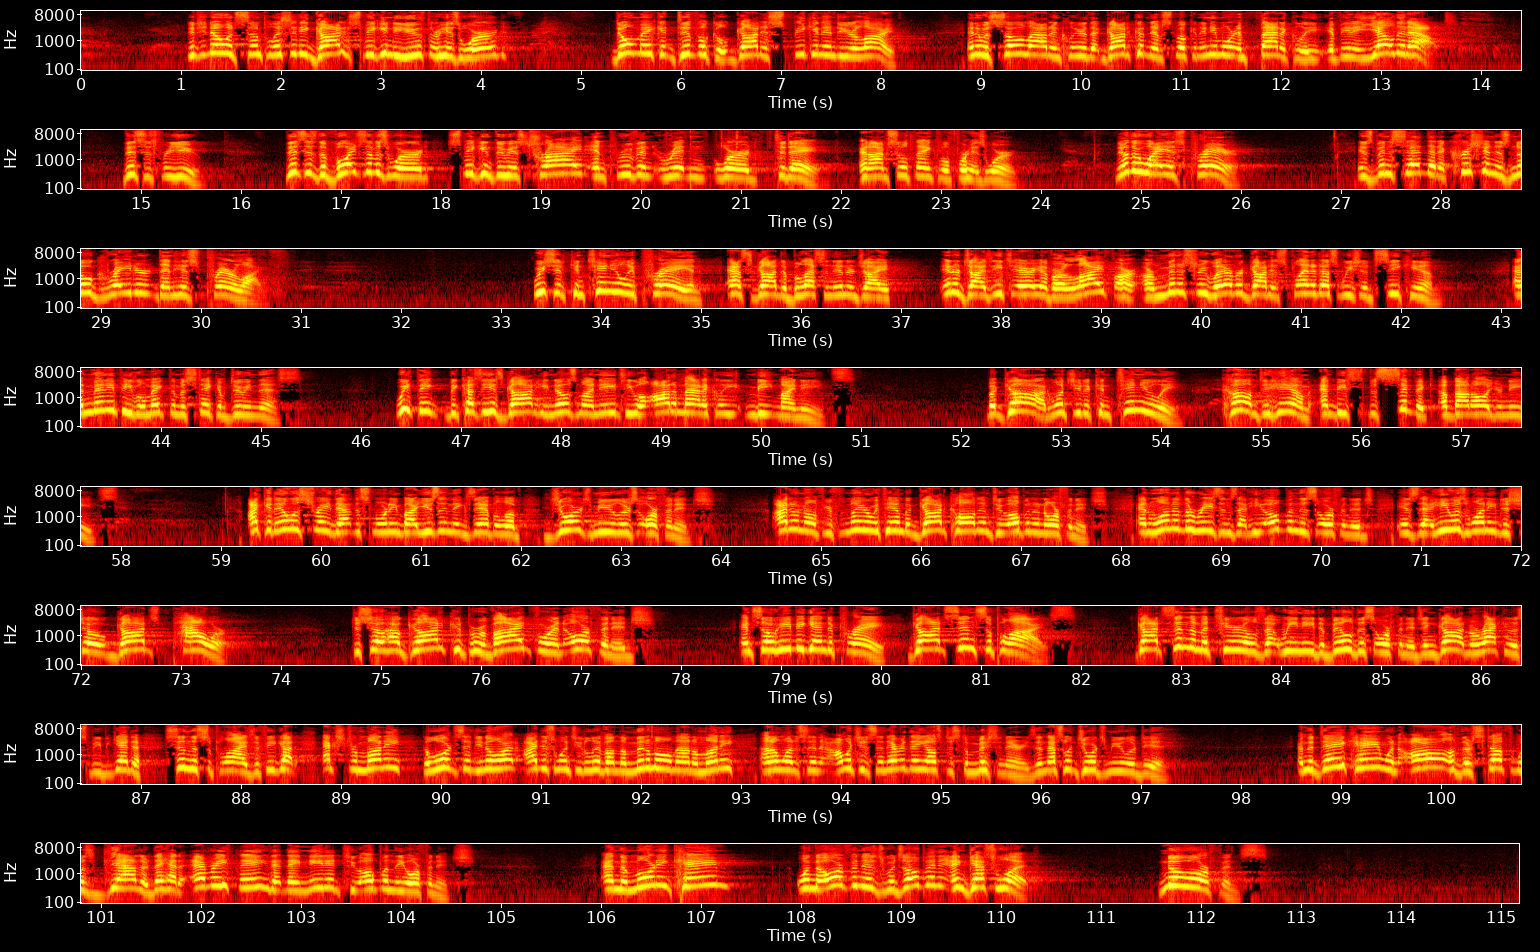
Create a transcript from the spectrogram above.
Did you know in simplicity, God is speaking to you through His Word? Don't make it difficult. God is speaking into your life. And it was so loud and clear that God couldn't have spoken any more emphatically if He had yelled it out. This is for you. This is the voice of His Word speaking through His tried and proven written Word today. And I'm so thankful for His Word. The other way is prayer. It has been said that a Christian is no greater than his prayer life. We should continually pray and ask God to bless and energize, energize each area of our life, our, our ministry, whatever God has planted us, we should seek Him. And many people make the mistake of doing this. We think because He is God, He knows my needs, He will automatically meet my needs. But God wants you to continually come to Him and be specific about all your needs. I could illustrate that this morning by using the example of George Mueller's orphanage. I don't know if you're familiar with him, but God called him to open an orphanage. And one of the reasons that he opened this orphanage is that he was wanting to show God's power, to show how God could provide for an orphanage. And so he began to pray God, send supplies. God, send the materials that we need to build this orphanage. And God miraculously began to send the supplies. If he got extra money, the Lord said, You know what? I just want you to live on the minimal amount of money, and I want, to send, I want you to send everything else just to missionaries. And that's what George Mueller did. And the day came when all of their stuff was gathered. They had everything that they needed to open the orphanage. And the morning came when the orphanage was open, and guess what? No orphans.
